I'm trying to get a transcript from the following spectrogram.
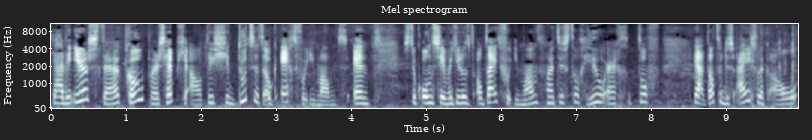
ja, de eerste kopers heb je al. Dus je doet het ook echt voor iemand. En het is natuurlijk onzin, want je doet het altijd voor iemand. Maar het is toch heel erg tof ja, dat er dus eigenlijk al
